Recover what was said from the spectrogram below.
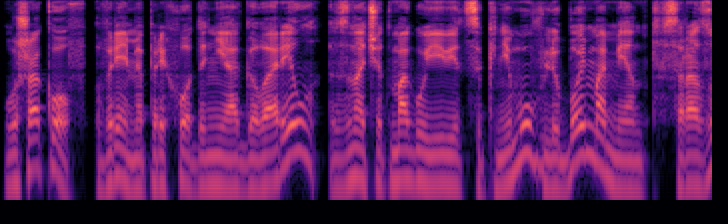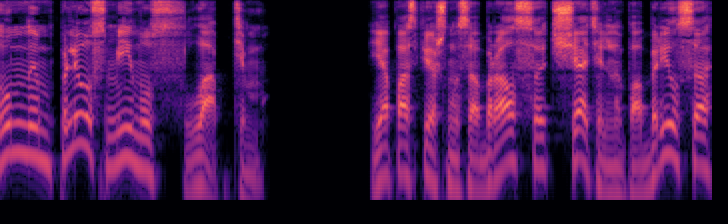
Ушаков время прихода не оговорил, значит, могу явиться к нему в любой момент с разумным плюс-минус лаптем. Я поспешно собрался, тщательно побрился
